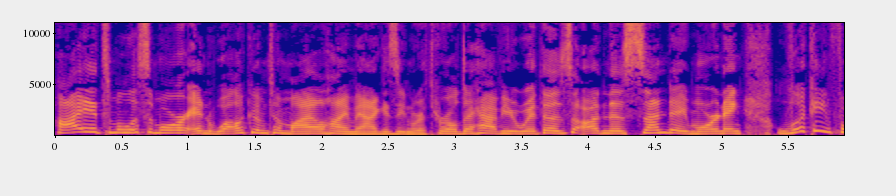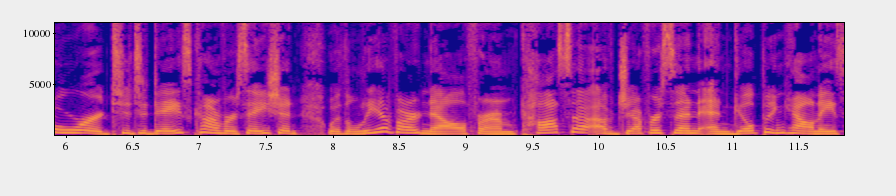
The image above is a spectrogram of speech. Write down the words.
Hi, it's Melissa Moore and welcome to Mile High Magazine. We're thrilled to have you with us on this Sunday morning. Looking forward to today's conversation with Leah Varnell from CASA of Jefferson and Gilpin counties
